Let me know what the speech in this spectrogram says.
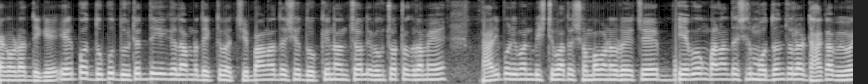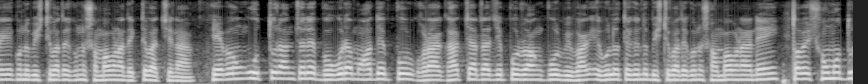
এগারোটার দিকে। এরপর দুপুর দুইটার দিকে গেলে আমরা দেখতে পাচ্ছি বাংলাদেশের দক্ষিণাঞ্চল এবং চট্টগ্রামে ভারী পরিমাণ বৃষ্টিপাতের সম্ভাবনা রয়েছে এবং বাংলাদেশের মধ্যাঞ্চলের ঢাকা বিভাগে কোনো বৃষ্টিপাতের কোনো সম্ভাবনা দেখতে পাচ্ছি না। এবং উত্তরাঞ্চলে বগুড়া, মহাদেবপুর, ঘোড়াঘাট চাররাজীপুর রংপুর বিভাগ, এগুলোতে কিন্তু বৃষ্টিপাতের কোনো সম্ভাবনা নেই। তবে সমুদ্র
